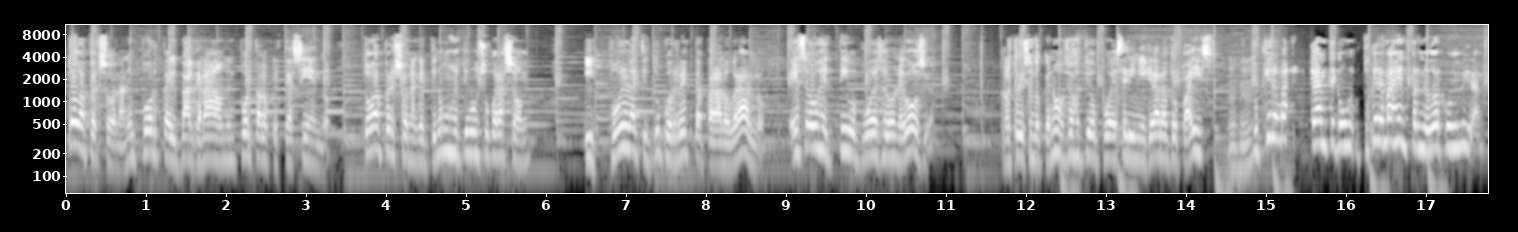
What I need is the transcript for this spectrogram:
toda persona, no importa el background, no importa lo que esté haciendo, toda persona que tiene un objetivo en su corazón y pone la actitud correcta para lograrlo. Ese objetivo puede ser un negocio. No estoy diciendo que no, ese objetivo puede ser inmigrar a otro país. ¿Tú quieres más inmigrante con, tú quieres más emprendedor con un inmigrante?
